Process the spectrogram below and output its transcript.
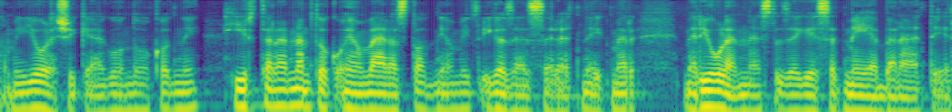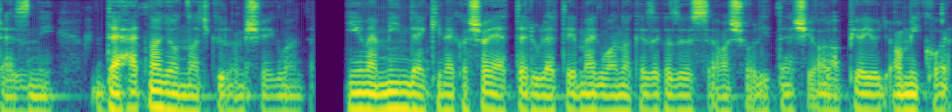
ami jól esik elgondolkodni. Hirtelen nem tudok olyan választ adni, amit igazán szeretnék, mert, mert jó lenne ezt az egészet mélyebben átérezni. De hát nagyon nagy különbség van. Nyilván mindenkinek a saját területén megvannak ezek az összehasonlítási alapjai, hogy amikor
